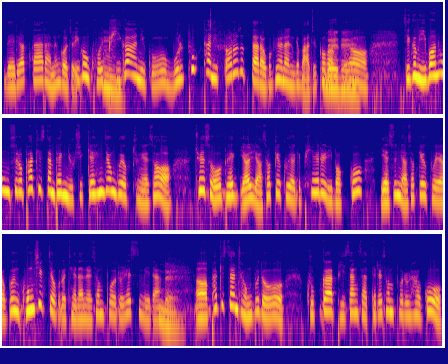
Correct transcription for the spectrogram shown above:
내렸다라는 거죠. 이건 거의 음. 비가 아니고 물폭탄이 떨어졌다라고 표현하는 게 맞을 것 네네. 같고요. 지금 이번 홍수로 파키스탄 160개 행정구역 중에서 최소 116개 구역이 피해를 입었고 66개 구역은 공식적으로 재난을 선포를 했습니다. 네. 어, 파키스탄 정부도 국가 비상사태를 선포를 하고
